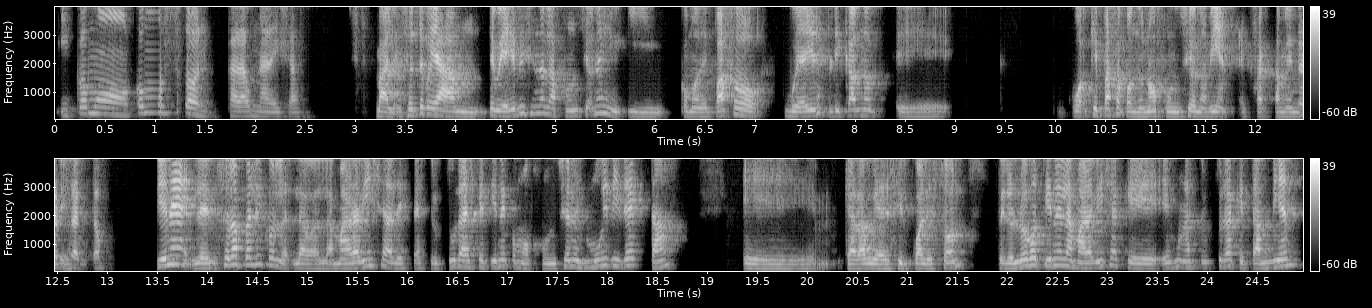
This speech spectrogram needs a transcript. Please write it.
¿Y cómo, cómo son cada una de ellas? Vale, yo te voy a, te voy a ir diciendo las funciones y, como de paso voy a ir explicando eh, qué pasa cuando no funciona bien, exactamente. Perfecto. Tiene el suelo pélvico, la, la, maravilla de esta estructura es que tiene como funciones muy directas, eh, que ahora voy a decir cuáles son, pero luego tiene la maravilla que es una estructura que también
